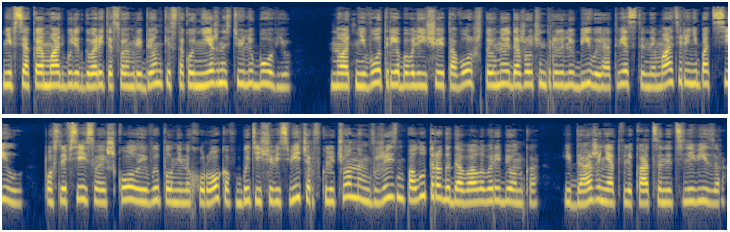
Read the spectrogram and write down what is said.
Не всякая мать будет говорить о своем ребенке с такой нежностью и любовью. Но от него требовали еще и того, что иной даже очень трудолюбивой и ответственной матери не под силу. После всей своей школы и выполненных уроков быть еще весь вечер включенным в жизнь полуторагодовалого ребенка и даже не отвлекаться на телевизор.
